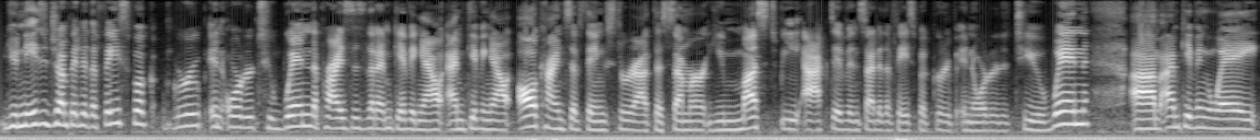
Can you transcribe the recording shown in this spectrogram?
you need to jump into the Facebook group in order to win the prizes that I'm giving out. I'm giving out all kinds of things throughout the summer. You must be active inside of the Facebook group in order to win. Um, I'm giving away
